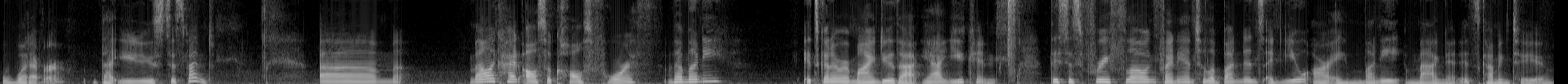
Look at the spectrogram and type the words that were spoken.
whatever that you use to spend. Um, Malachite also calls forth the money. It's going to remind you that, yeah, you can, this is free flowing financial abundance and you are a money magnet. It's coming to you.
